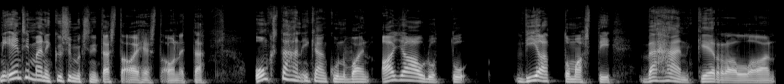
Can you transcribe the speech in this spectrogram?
Niin ensimmäinen kysymykseni tästä aiheesta on, että onko tähän ikään kuin vain ajauduttu viattomasti vähän kerrallaan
